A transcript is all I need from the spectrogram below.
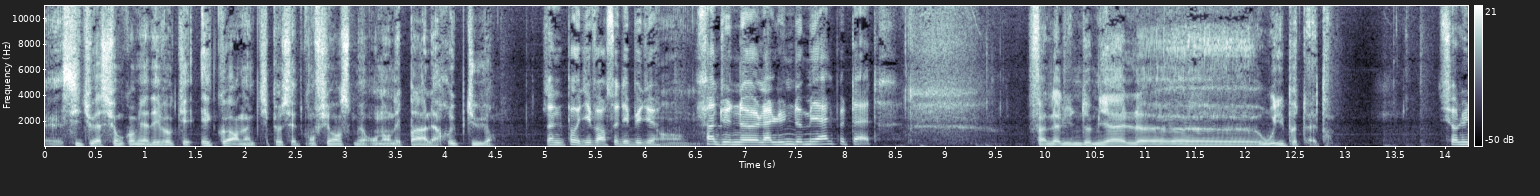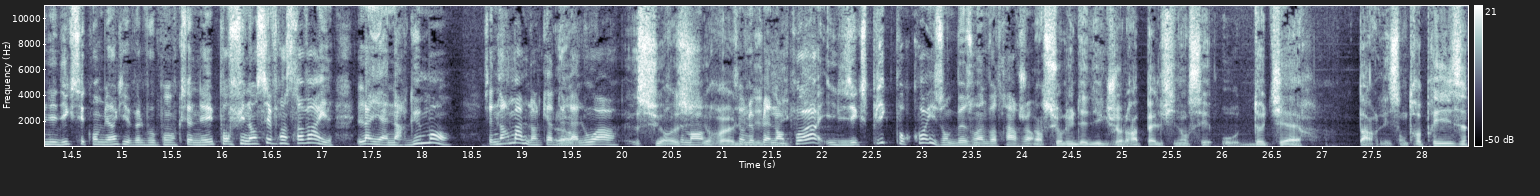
euh, situations qu'on vient d'évoquer écornent un petit peu cette confiance, mais on n'en est pas à la rupture. Vous n'êtes pas au divorce au début de fin d'une la lune de miel peut-être? Fin de la lune de miel, euh, oui peut-être. Sur l'UNEDIC, c'est combien qui veulent vous fonctionner pour financer France Travail? Là, il y a un argument. C'est normal dans le cadre de la loi sur, sur, euh, sur le plein emploi. Ils expliquent pourquoi ils ont besoin de votre argent. Alors sur l'UNEDIC, je le rappelle, financé aux deux tiers par les entreprises,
